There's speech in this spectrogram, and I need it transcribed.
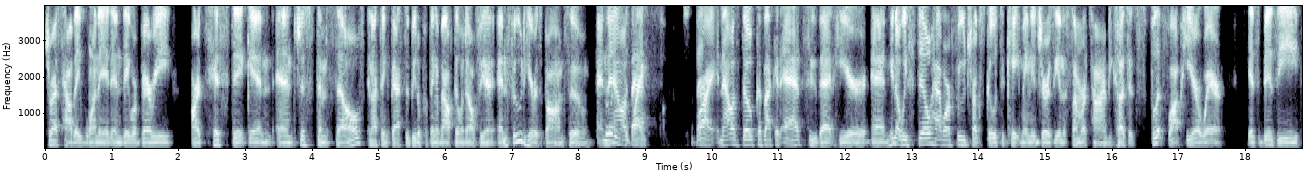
dress how they wanted and they were very artistic and and just themselves. And I think that's the beautiful thing about Philadelphia. And food here is bomb too. And Food now it's like best. It's the Right. And now it's dope because I could add to that here. And, you know, we still have our food trucks go to Cape May, New Jersey in the summertime because it's flip flop here where it's busy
